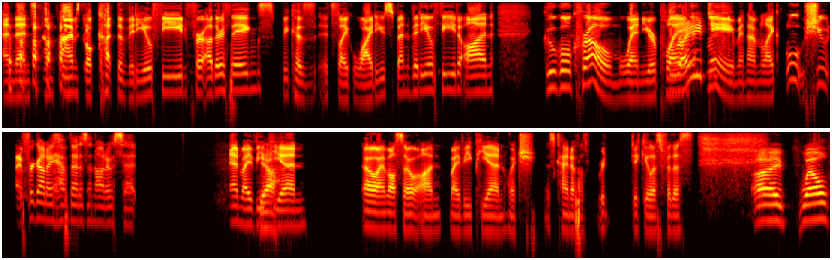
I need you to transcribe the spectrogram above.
and then sometimes it'll cut the video feed for other things because it's like, why do you spend video feed on Google Chrome when you're playing Right? a game? And I'm like, oh shoot, I forgot I have that as an auto set. And my Yeah. VPN. Oh, I'm also on my VPN, which is kind of ridiculous for this. I well,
